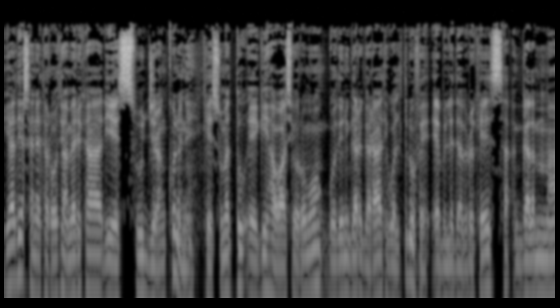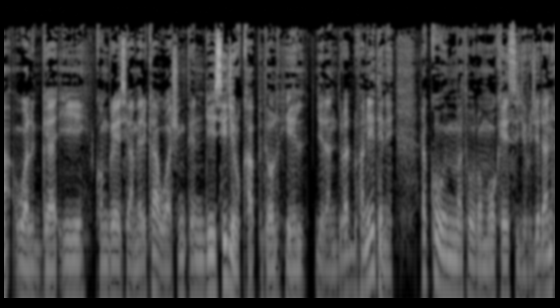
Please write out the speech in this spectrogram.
yaadi seenataroota Ameerikaa dhiyeessuu jiran kun keessumattuu eegii hawaasii Oromoo godin gargaraati walitti dhufe ebile dabre keessa galma walga'ii koongireesii Ameerikaa Waashingtan DC jiru kaapitool hiil jedhan dura dhufaniitiin rakkoo uummata Oromoo keessi jiru jedhan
